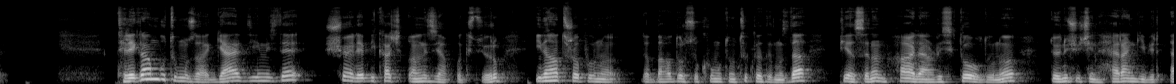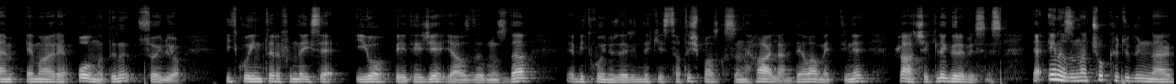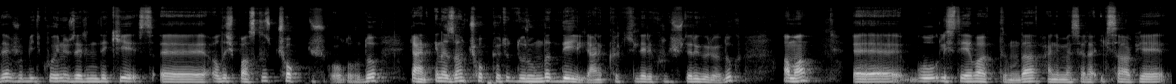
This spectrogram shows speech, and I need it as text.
Telegram botumuza geldiğimizde şöyle birkaç analiz yapmak istiyorum. İnat raporunu daha doğrusu komutunu tıkladığımızda piyasanın halen riskli olduğunu, dönüş için herhangi bir emare olmadığını söylüyor. Bitcoin tarafında ise IO BTC yazdığımızda e, Bitcoin üzerindeki satış baskısının halen devam ettiğini rahat şekilde görebilirsiniz. Ya en azından çok kötü günlerde şu Bitcoin üzerindeki e, alış baskısı çok düşük olurdu. Yani en azından çok kötü durumda değil. Yani 42'leri 43'leri görüyorduk. Ama e, bu listeye baktığımda hani mesela XRP'ye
